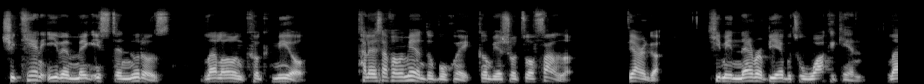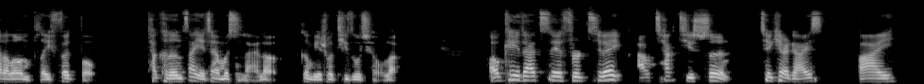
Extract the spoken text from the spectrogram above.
，She can't even make instant noodles, let alone cook meal. 他连下方便面都不会，更别说做饭了。第二个 ，He may never be able to walk again, let alone play football。他可能再也站不起来了，更别说踢足球了。Okay, that's it for today. I'll talk to you soon. Take care, guys. Bye.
